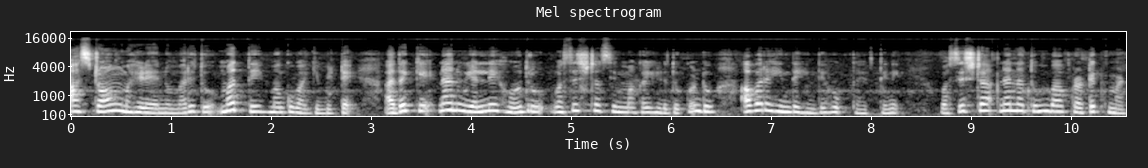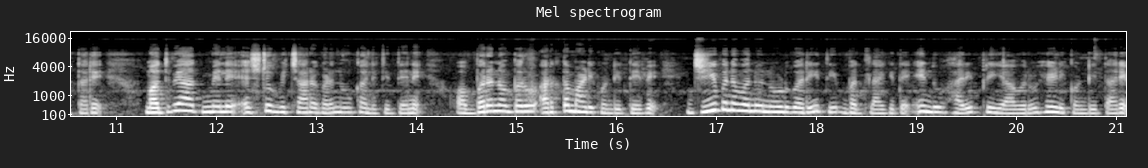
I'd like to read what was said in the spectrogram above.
ಆ ಸ್ಟ್ರಾಂಗ್ ಮಹಿಳೆಯನ್ನು ಮರೆತು ಮತ್ತೆ ಮಗುವಾಗಿ ಬಿಟ್ಟೆ ಅದಕ್ಕೆ ನಾನು ಎಲ್ಲೇ ಹೋದರೂ ವಸಿಷ್ಠ ಸಿಂಹ ಕೈ ಹಿಡಿದುಕೊಂಡು ಅವರ ಹಿಂದೆ ಹಿಂದೆ ಹೋಗ್ತಾ ಇರ್ತೀನಿ. ವಸಿಷ್ಠ ನನ್ನ ತುಂಬ ಪ್ರೊಟೆಕ್ಟ್ ಮಾಡ್ತಾರೆ. ಮದುವೆ ಆದಮೇಲೆ ಎಷ್ಟು ವಿಚಾರಗಳನ್ನು ಕಲಿತಿದ್ದೇನೆ. ಒಬ್ಬರನ್ನೊಬ್ಬರು ಅರ್ಥ ಮಾಡಿಕೊಂಡಿದ್ದೇವೆ. ಜೀವನವನ್ನು ನೋಡುವ ರೀತಿ ಬದಲಾಗಿದೆ ಎಂದು ಹರಿಪ್ರಿಯ ಅವರು ಹೇಳಿಕೊಂಡಿದ್ದಾರೆ.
